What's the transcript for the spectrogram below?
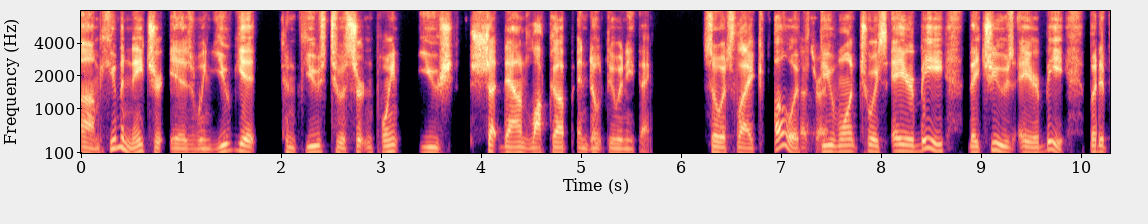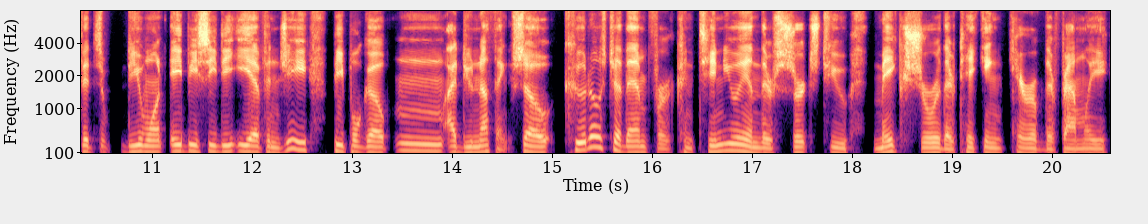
um, human nature is when you get confused to a certain point, you sh- shut down, lock up, and don't do anything. So it's like, oh, if right. do you want choice A or B, they choose A or B. But if it's do you want A, B, C, D, E, F, and G, people go, mm, I do nothing. So kudos to them for continuing their search to make sure they're taking care of their family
